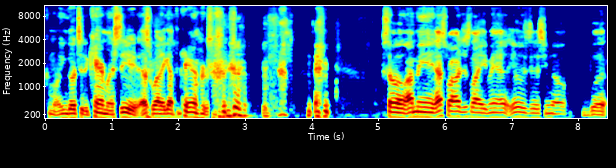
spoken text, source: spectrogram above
Come on, you can go to the camera and see it. That's why they got the cameras. So I mean, that's why I was just like, man, it was just you know, but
